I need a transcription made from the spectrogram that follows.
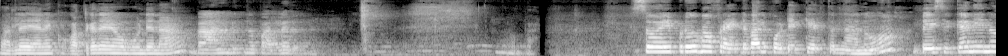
పర్లేదు కొత్తగా ఉండేనా బాగానే ఉంటున్నా పర్లేదు. సో ఇప్పుడు మా ఫ్రెండ్ వాళ్ళ పొటెక్కి వెళ్తున్నాను. బేసిక్గా నేను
